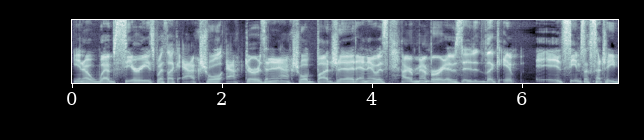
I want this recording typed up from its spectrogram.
you know, web series with like actual actors and an actual budget, and it was. I remember it. It was it, like it. It seems like such a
